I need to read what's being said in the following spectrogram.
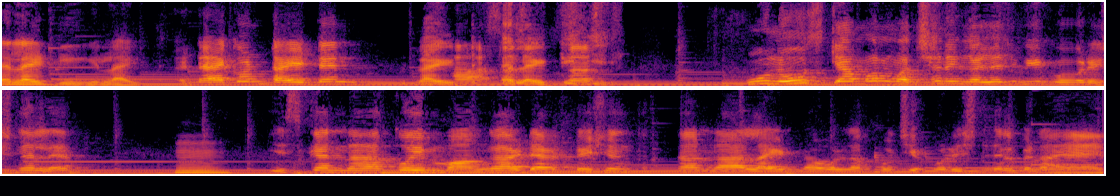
L I T की lite attack on titan lite L I T सच- की हु नोस क्या मालूम अच्छा निकल जाए क्योंकि ओरिजिनल है। हम्म। इसका ना कोई मांगा अडेप्टेशन था ना लाइट नॉवल ना कुछ ओरिजिनल बनाया है।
